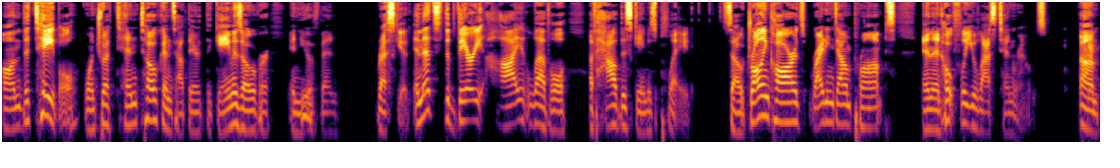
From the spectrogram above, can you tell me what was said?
on the table. Once you have 10 tokens out there, the game is over and you have been rescued. And that's the very high level of how this game is played. So drawing cards, writing down prompts, and then hopefully you last 10 rounds. Um,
